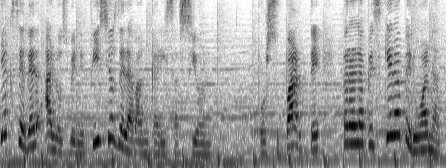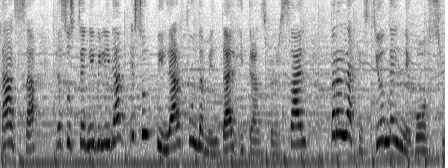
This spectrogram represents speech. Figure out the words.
y acceder a los beneficios de la bancarización. Por su parte, para la pesquera peruana TASA, la sostenibilidad es un pilar fundamental y transversal para la gestión del negocio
